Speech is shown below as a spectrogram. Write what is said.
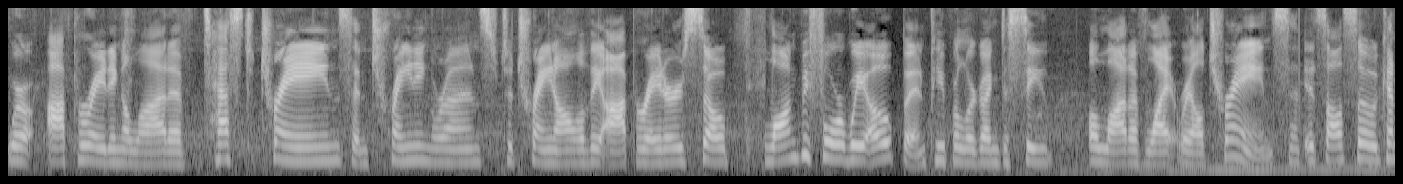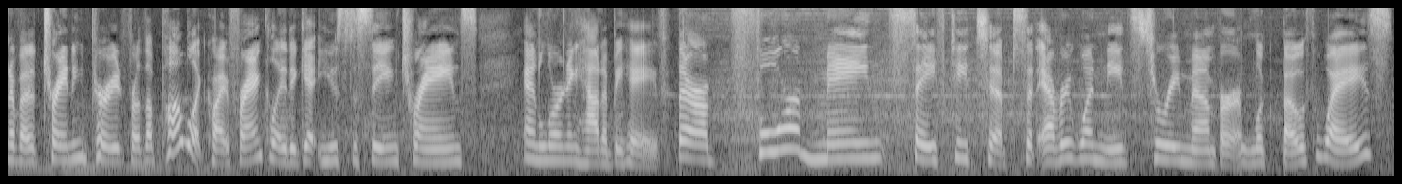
We're operating a lot of test trains and training runs to train all of the operators. So long before we open, people are going to see a lot of light rail trains. It's also kind of a training period for the public, quite frankly, to get used to seeing trains and learning how to behave. There are four main safety tips that everyone needs to remember. Look both ways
